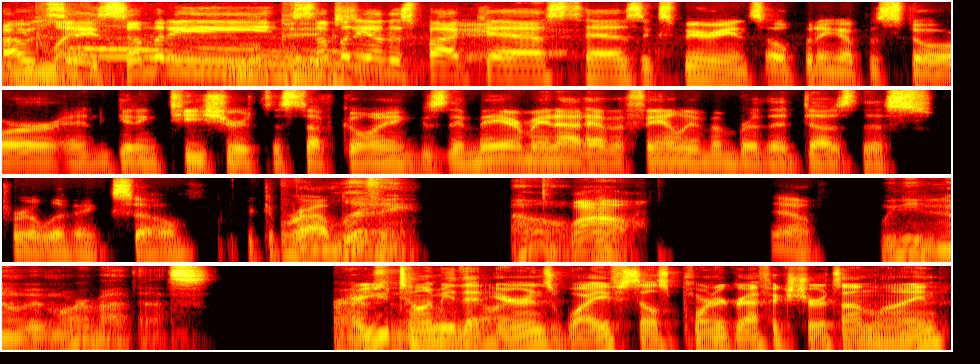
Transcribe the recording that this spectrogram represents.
I would like say it. Somebody somebody on this podcast has experience opening up a store and getting T-shirts and stuff going because they may or may not have a family member that does this for a living. So we could for a probably living. Oh, Wow. yeah. We need to know a bit more about this. Are you telling me that moving on. Aaron's wife sells pornographic shirts online?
